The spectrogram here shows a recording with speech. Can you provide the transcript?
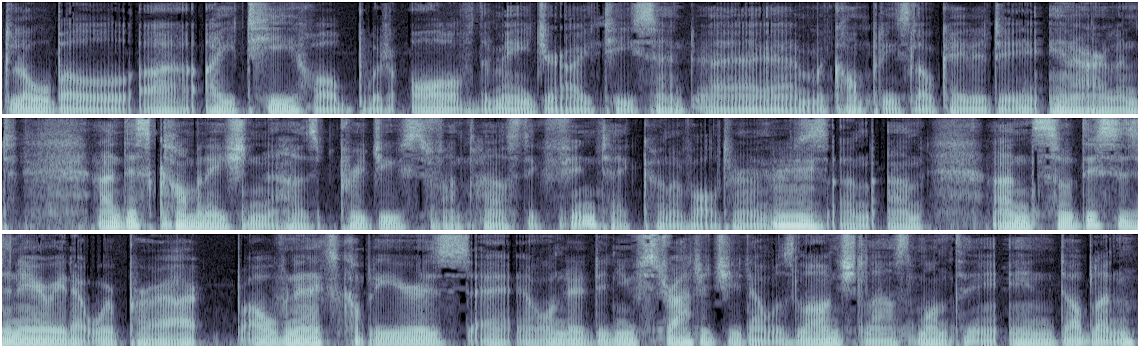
global uh, IT hub with all of the major IT centres um, companies located in, in, Ireland, and this combination has produced fantastic fintech kind of alternatives, mm. and, and and so this is an area that we're prior- over the next couple of years uh, under the new strategy that was launched last month in, in Dublin.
